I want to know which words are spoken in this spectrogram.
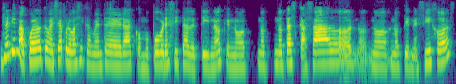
yo ni me acuerdo qué me decía, pero básicamente era como pobrecita de ti, ¿no? Que no, no, no te has casado, no, no, no, tienes hijos.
